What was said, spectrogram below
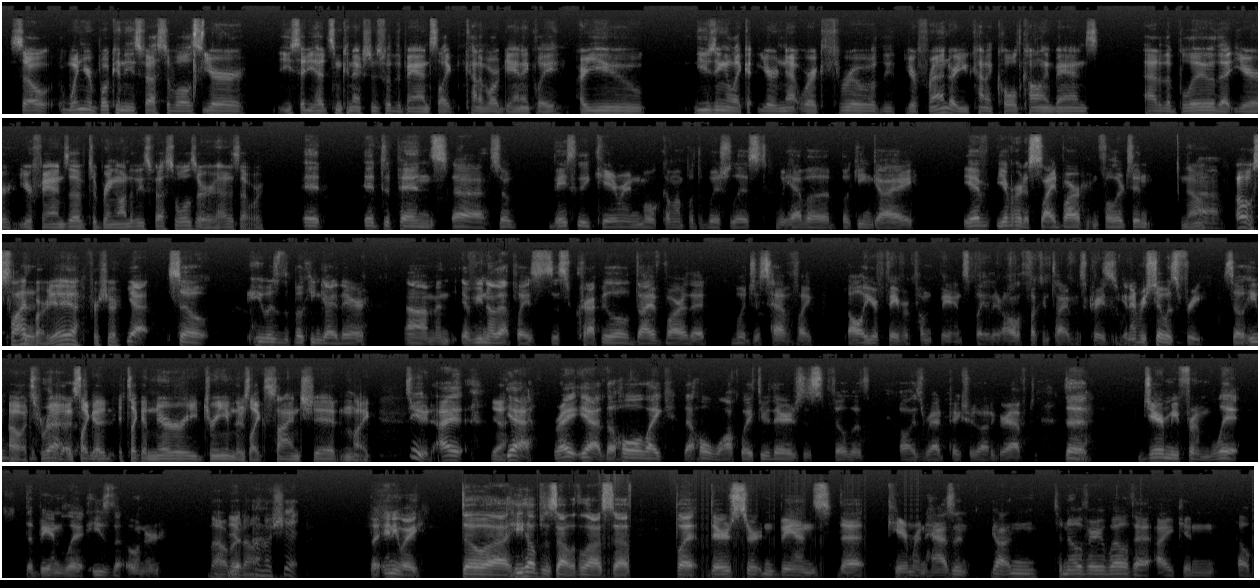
So when you're booking these festivals, you're you said you had some connections with the bands like kind of organically. Are you using like your network through the, your friend? Are you kind of cold calling bands out of the blue that you're you're fans of to bring onto these festivals, or how does that work? it it depends. Uh, so basically, Cameron will come up with a wish list. We have a booking guy. You ever you ever heard of Slide Bar in Fullerton? No. Um, oh, slide the- bar. Yeah, yeah, for sure. Yeah. So he was the booking guy there. Um, and if you know that place, it's this crappy little dive bar that would just have like all your favorite punk bands play there all the fucking time. It's crazy, and every show is free. So he. Oh, it's rad. It's like a it's like a nerdery dream. There's like signed shit and like dude. I Yeah. yeah right yeah. The whole like that whole walkway through there is just filled with all his rad pictures autographed. The Yeah. Jeremy from Lit, the band Lit, he's the owner. Oh, Yep. right Oh no shit. But anyway, so uh, he helps us out with a lot of stuff. But there's certain bands that Cameron hasn't gotten to know very well that I can help.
